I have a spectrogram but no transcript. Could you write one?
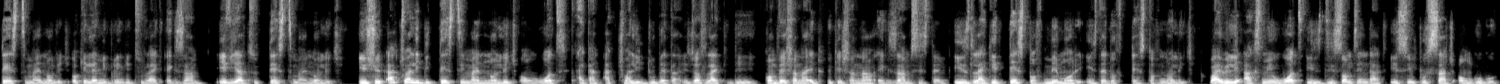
test my knowledge, okay, let me bring it to like exam. If you are to test my knowledge, you should actually be testing my knowledge on what I can actually do better. It's just like the conventional educational exam system is like a test of memory instead of test of knowledge. Why will you ask me what is this? Something that a simple search on Google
